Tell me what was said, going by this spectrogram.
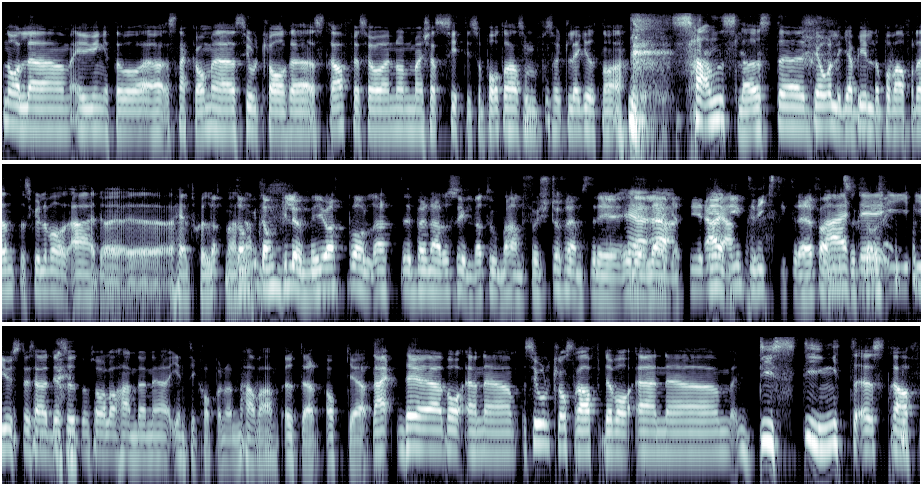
1-0 är ju inget att snacka om, solklar straff. Jag såg någon Manchester City-supporter här som försökte lägga ut några sanslöst dåliga bilder på varför det inte skulle vara, nej det är helt sjukt. Men, de, de glömmer ju att, boll, att Bernardo Silva tog med hand först och främst i det, i det ja, läget. Det, det, ja, ja. det, är inte viktigt i det här fallet nej, just det, dessutom så håller han den eh, in till kroppen och den här var ute. Och eh, nej, det var en eh, solklar straff. Det var en distinkt straff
